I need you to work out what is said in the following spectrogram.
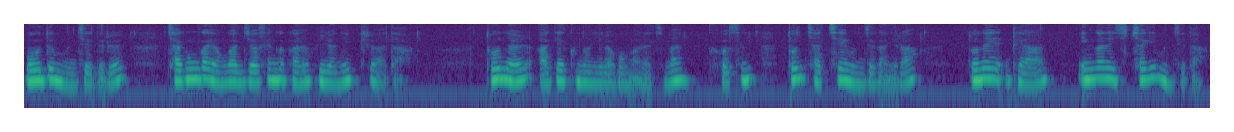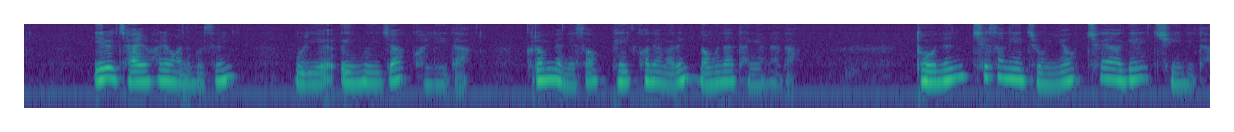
모든 문제들을 자금과 연관지어 생각하는 훈련이 필요하다. 돈을 악의 근원이라고 말하지만 그것은 돈 자체의 문제가 아니라 돈에 대한 인간의 집착이 문제다. 이를 잘 활용하는 것은 우리의 의무이자 권리이다. 그런 면에서 베이컨의 말은 너무나 당연하다. 돈은 최선의 종이요 최악의 주인이다.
